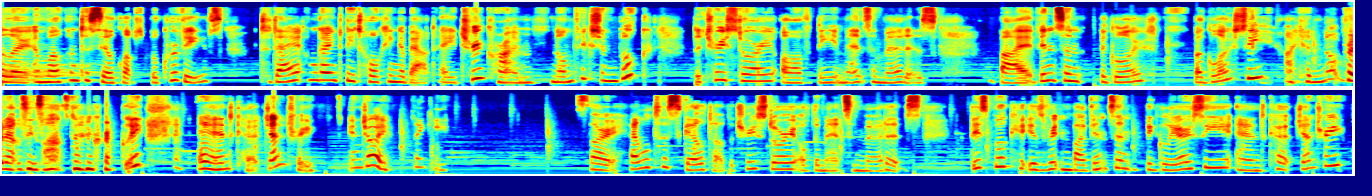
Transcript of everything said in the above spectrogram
Hello, and welcome to Sealclops Book Reviews. Today I'm going to be talking about a true crime non-fiction book, The True Story of the Manson Murders by Vincent Bugliosi, I cannot pronounce his last name correctly, and Kurt Gentry. Enjoy, thank you. So, Helter Skelter, The True Story of the Manson Murders. This book is written by Vincent Bugliosi and Kurt Gentry,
